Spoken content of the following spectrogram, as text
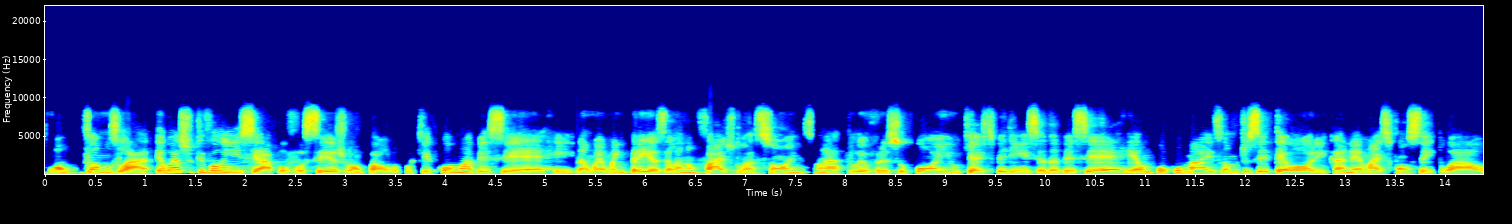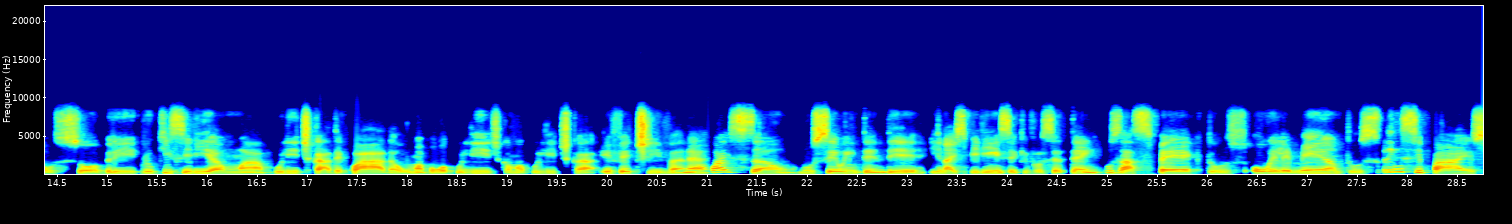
Bom, vamos lá. Eu acho que vou iniciar por você, João Paulo, porque como a BCR não é uma empresa, ela não faz doações, né? eu pressuponho que a experiência da BCR é um pouco mais, vamos dizer, teórica, né? mais conceitual sobre o que seria uma política adequada, uma boa política, uma política efetiva. Né? Quais são, no seu entender e na experiência que você tem, os aspectos ou elementos elementos principais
